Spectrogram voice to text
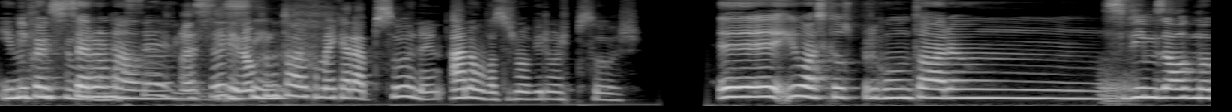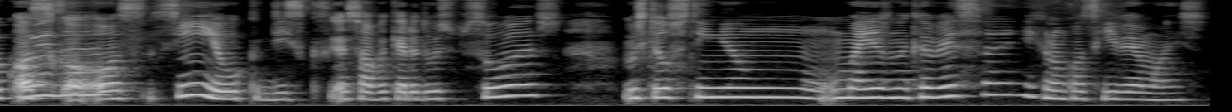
E nunca disseram a nada. sério? A sério, não Sim. perguntaram como é que era a pessoa, né? Ah, não, vocês não viram as pessoas. Eh, eu acho que eles perguntaram. Se vimos alguma ou se- coisa. ou- ou se- sim, eu que disse que achava que era duas pessoas, mas que eles tinham meias na cabeça e que não consegui ver mais.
